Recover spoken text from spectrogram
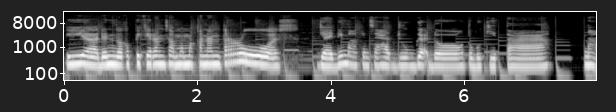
Iya, dan gak kepikiran sama makanan terus. Jadi makin sehat juga dong tubuh kita. Nah,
